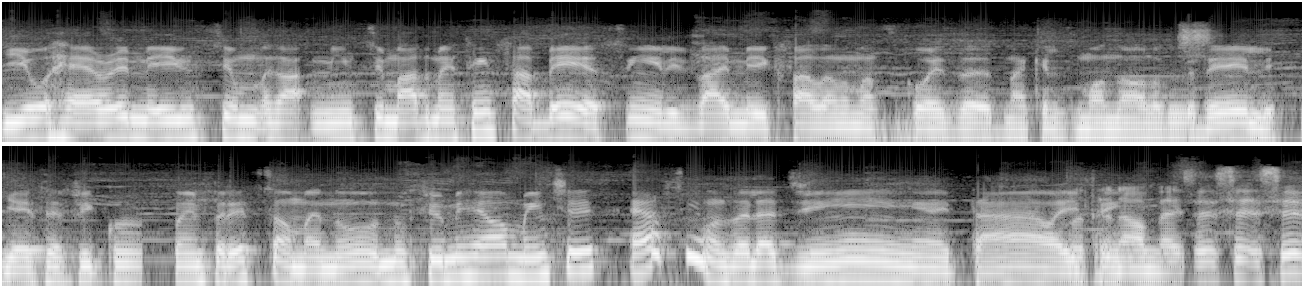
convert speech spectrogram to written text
e o Harry meio encima- encimado, mas sem saber, assim, ele vai meio que falando umas coisas naqueles monólogos dele, e aí você fica com a impressão, mas no, no filme realmente é assim, umas olhadinhas e tal, aí tem... Não, mas cê- cê- cê-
